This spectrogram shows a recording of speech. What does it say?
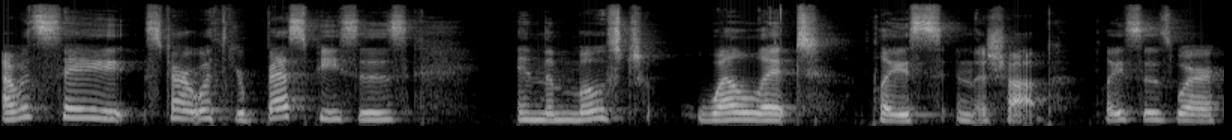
I would say start with your best pieces in the most well lit place in the shop. Places where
